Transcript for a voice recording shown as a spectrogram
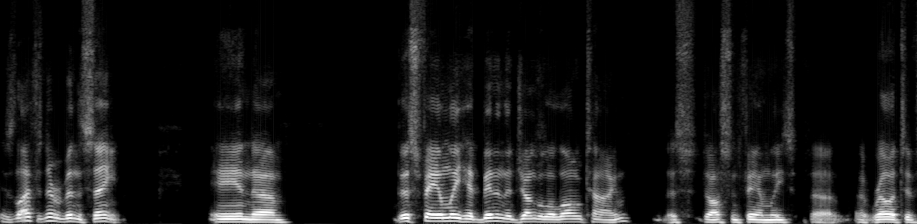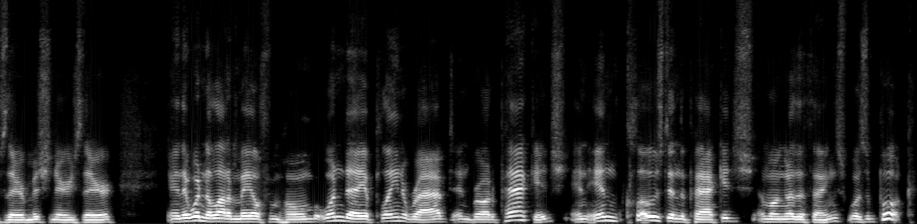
his life has never been the same. And um, this family had been in the jungle a long time. This Dawson family's uh, relatives there, missionaries there, and there wasn't a lot of mail from home. But one day, a plane arrived and brought a package, and enclosed in the package, among other things, was a book,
